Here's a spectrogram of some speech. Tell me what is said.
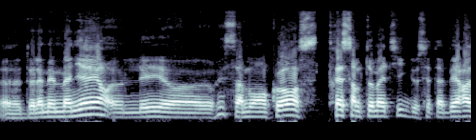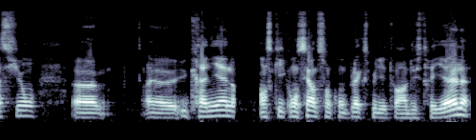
Euh, de la même manière, les, euh, récemment encore, très symptomatique de cette aberration euh, ukrainienne, en ce qui concerne son complexe militaire industriel,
